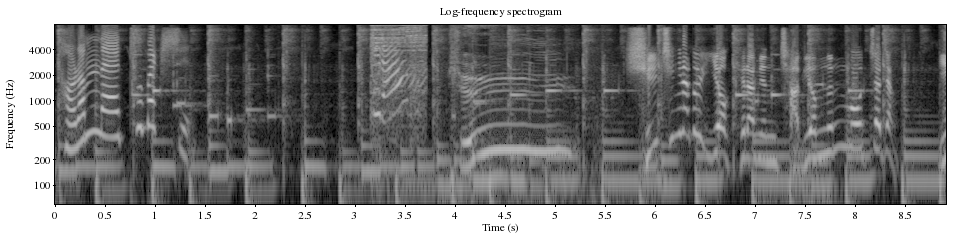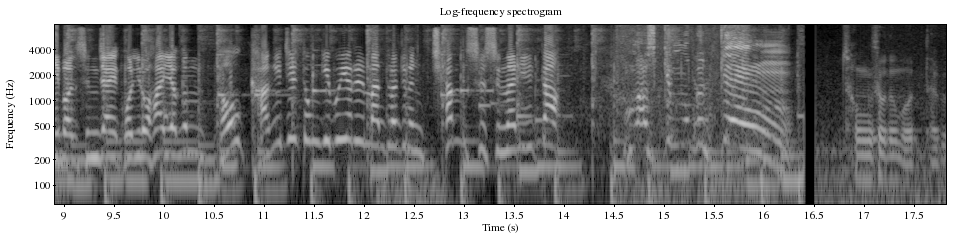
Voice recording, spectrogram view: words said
더럽네 투백씨 실친이라도 역해라면 잡이 없는 모짜장. 이번 승자의 권리로 하여금 더욱 강해질 동기부여를 만들어주는 참 스승 아닐까? 맛있게 먹을게. 청소도 못하고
